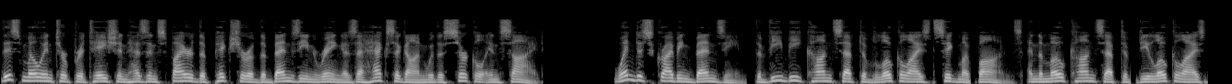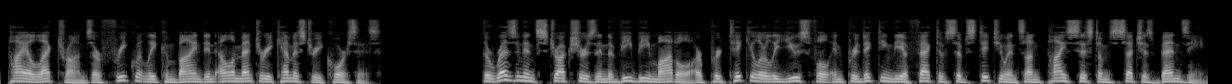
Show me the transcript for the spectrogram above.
This Mo interpretation has inspired the picture of the benzene ring as a hexagon with a circle inside. When describing benzene, the VB concept of localized sigma bonds and the Mo concept of delocalized pi electrons are frequently combined in elementary chemistry courses. The resonance structures in the VB model are particularly useful in predicting the effect of substituents on pi systems such as benzene.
